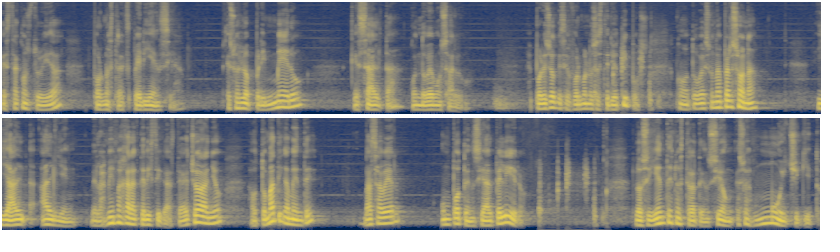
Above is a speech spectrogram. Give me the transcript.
está construida por nuestra experiencia. Eso es lo primero que salta cuando vemos algo. Es por eso que se forman los estereotipos. Cuando tú ves una persona, y alguien de las mismas características te ha hecho daño, automáticamente vas a ver un potencial peligro. Lo siguiente es nuestra atención. Eso es muy chiquito.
